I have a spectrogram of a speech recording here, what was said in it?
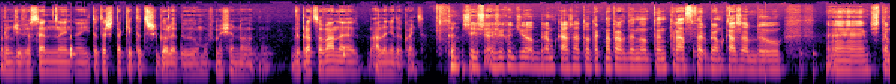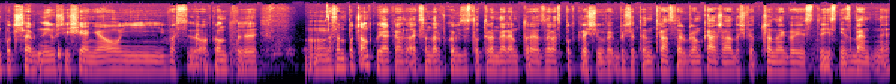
w rundzie wiosennej, no i to też takie te trzy gole były, umówmy się, no wypracowane, ale nie do końca. Ten... Jeżeli chodzi o bramkarza, to tak naprawdę no, ten transfer bramkarza był e, gdzieś tam potrzebny już jesienią i właśnie odkąd e, Mm, Na samym początku, jak Aleksander Wukowicz został trenerem, to ja zaraz podkreślił, jakby, że ten transfer bramkarza doświadczonego jest, jest niezbędny.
